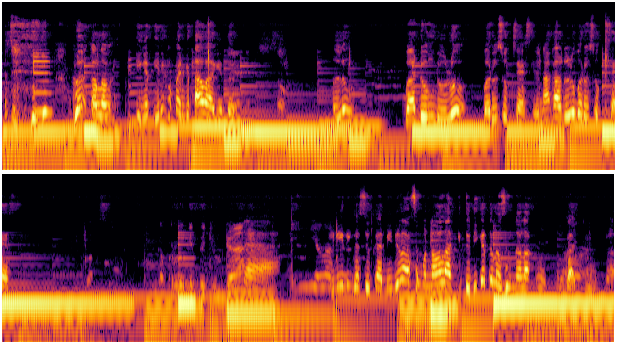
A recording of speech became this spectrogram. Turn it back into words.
gua kalau inget ini gua pengen ketawa gitu. Iya, iya. Lu badung dulu baru sukses gitu. Nakal dulu baru sukses. nggak perlu gitu juga. Nah, Iya ini nih gua suka. Dia langsung menolak gitu. Dia tuh langsung nolak. "Hmm, Enggak juga,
